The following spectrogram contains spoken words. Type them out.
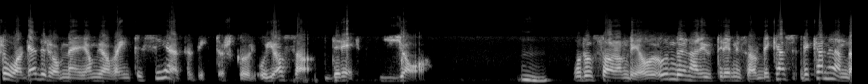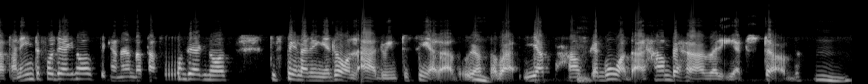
frågade de mig om jag var intresserad för Viktors skull och jag sa direkt ja. Mm. Och då sa de det. Och under den här utredningen sa de det, kanske, det kan hända att han inte får diagnos, det kan hända att han får en diagnos. Det spelar ingen roll, är du intresserad? Och jag Mm. sa bara, japp, han ska gå där. Han behöver ert stöd. Mm.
